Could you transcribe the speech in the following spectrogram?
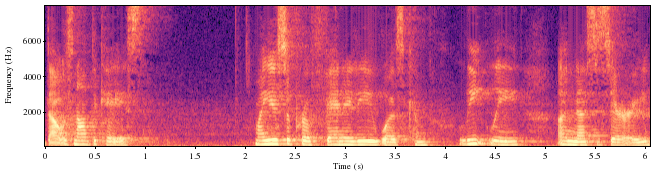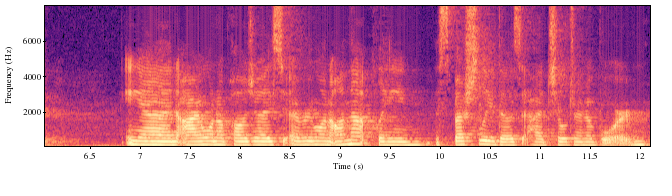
that was not the case. My use of profanity was completely unnecessary. And I want to apologize to everyone on that plane, especially those that had children aboard.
